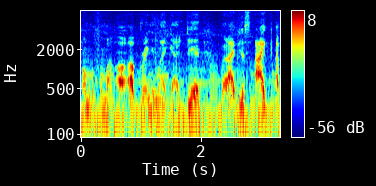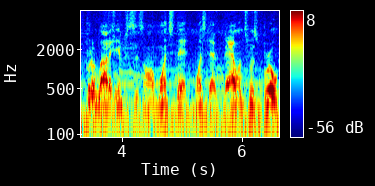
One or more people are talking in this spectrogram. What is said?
from from my upbringing like I did. But I just I, I put a lot of emphasis on once that once that balance was broke,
